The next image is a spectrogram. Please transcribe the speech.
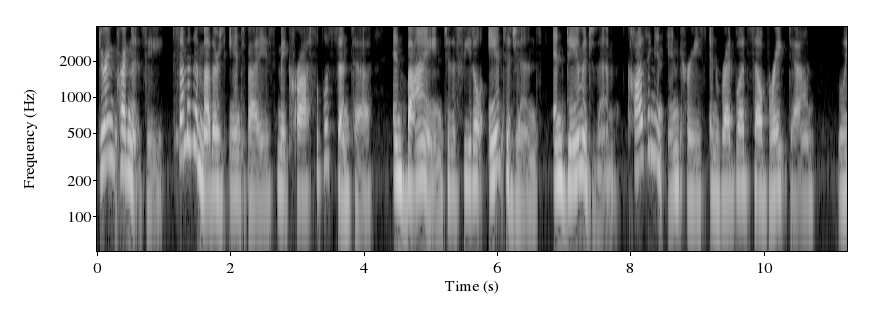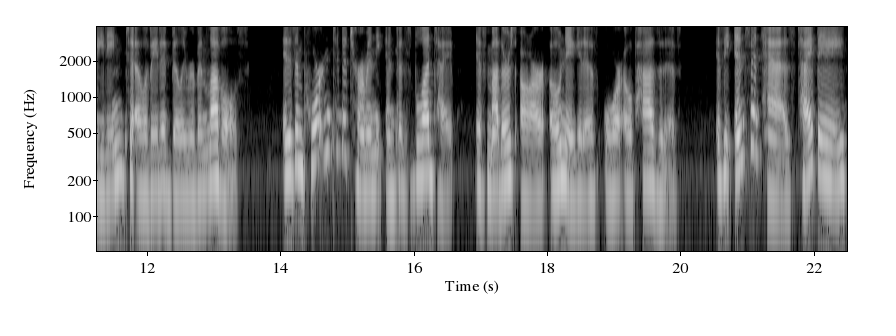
During pregnancy, some of the mother's antibodies may cross the placenta and bind to the fetal antigens and damage them, causing an increase in red blood cell breakdown, leading to elevated bilirubin levels. It is important to determine the infant's blood type if mothers are O negative or O positive. If the infant has type A,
